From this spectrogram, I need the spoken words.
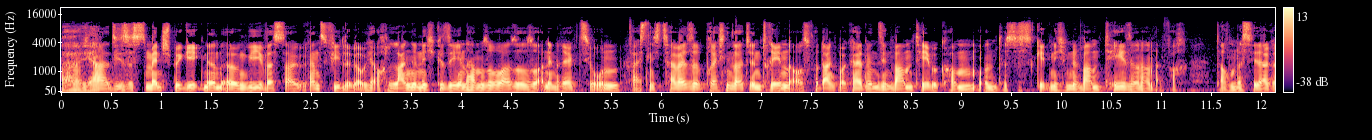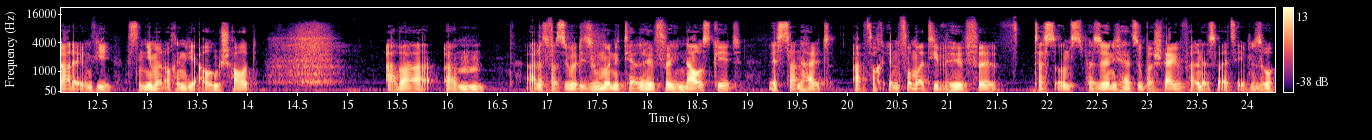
äh, ja, dieses Menschbegegnen irgendwie, was da ganz viele, glaube ich, auch lange nicht gesehen haben, so, also so an den Reaktionen. Weiß nicht, teilweise brechen Leute in Tränen aus vor Dankbarkeit, wenn sie einen warmen Tee bekommen und das geht nicht um den warmen Tee, sondern einfach darum, dass sie da gerade irgendwie, dass ihnen jemand auch in die Augen schaut. Aber ähm, alles, was über diese humanitäre Hilfe hinausgeht, ist dann halt einfach informative Hilfe, das uns persönlich halt super schwer gefallen ist, weil es eben so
